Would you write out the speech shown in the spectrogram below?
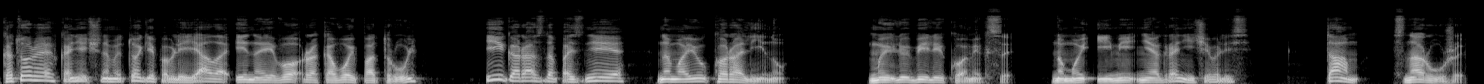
которая в конечном итоге повлияла и на его «Роковой патруль», и гораздо позднее на мою «Королину». Мы любили комиксы, но мы ими не ограничивались. Там, снаружи,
